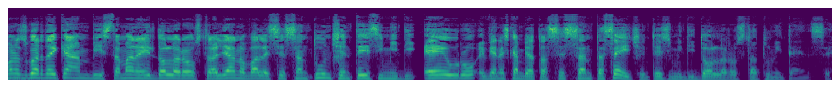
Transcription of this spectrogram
Diamo uno sguardo ai cambi. Stamane il dollaro australiano vale 61 centesimi di euro e viene scambiato a 66 centesimi di dollaro statunitense.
